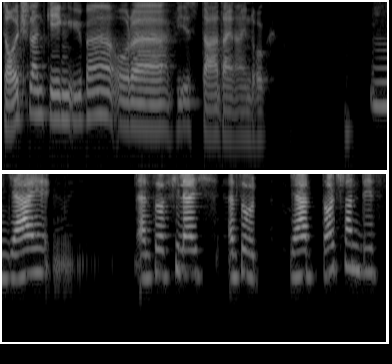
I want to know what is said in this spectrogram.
Deutschland gegenüber oder wie ist da dein Eindruck? Mm, Ja, also vielleicht, also ja, Deutschland ist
